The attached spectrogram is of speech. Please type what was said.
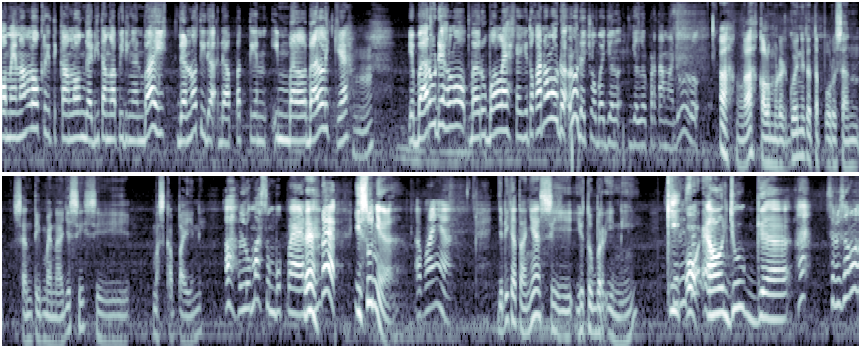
komenan lo, kritikan lo nggak ditanggapi dengan baik dan lo tidak dapetin imbal balik ya, Hmm. ya baru deh lo baru boleh kayak gitu karena lo udah lo udah coba jalur, jalur pertama dulu. Ah enggak, kalau menurut gue ini tetap urusan sentimen aja sih si maskapai ini. Ah lu mah sumbu Eh. pendek. Isunya, Apanya? jadi katanya si youtuber ini Seriusan? KOL juga, Seriusan lo?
